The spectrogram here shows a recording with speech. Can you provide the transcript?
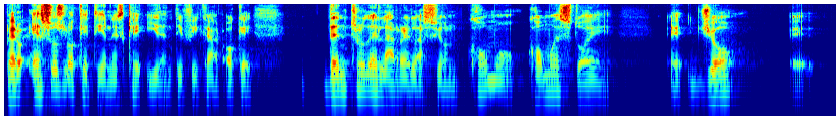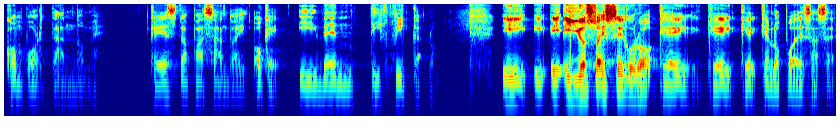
Pero eso es lo que tienes que identificar. Ok, dentro de la relación, ¿cómo, cómo estoy eh, yo eh, comportándome? ¿Qué está pasando ahí? Ok, identifícalo. Y, yo estoy seguro que, lo puedes hacer.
